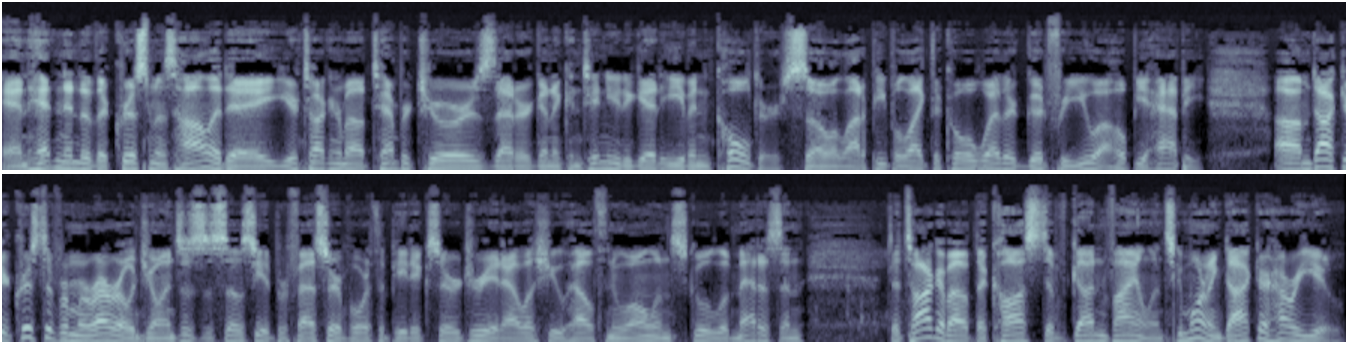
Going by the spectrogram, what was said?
and heading into the Christmas holiday, you're talking about temperatures that are going to continue to get even colder. So a lot of people like the cold weather. Good for you. I hope you're happy. Um, Dr. Christopher Marrero joins us, Associate Professor of Orthopedic Surgery at LSU Health New Orleans School of Medicine, to talk about the cost of gun violence. Good morning, Doctor. How are you?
